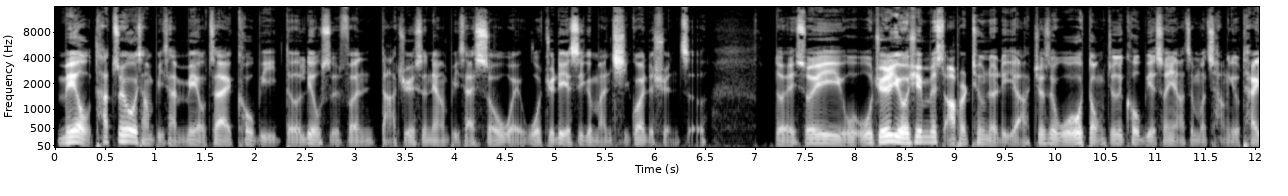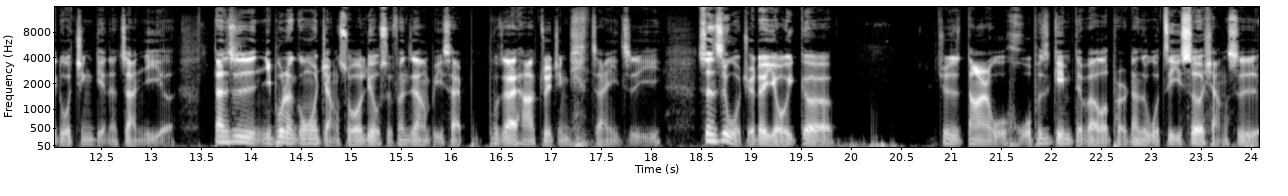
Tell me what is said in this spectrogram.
没有他最后一场比赛没有在 Kobe 得六十分打爵士那场比赛收尾，我觉得也是一个蛮奇怪的选择。对，所以我我觉得有一些 missed opportunity 啊，就是我懂，就是 Kobe 的生涯这么长，有太多经典的战役了，但是你不能跟我讲说六十分这场比赛不不在他最经典战役之一，甚至我觉得有一个，就是当然我我不是 game developer，但是我自己设想是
